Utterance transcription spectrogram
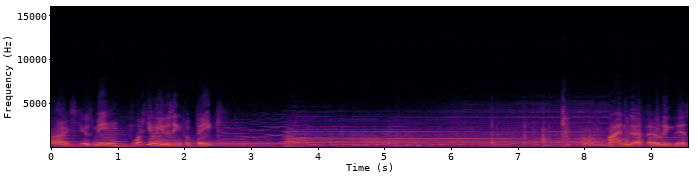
Oh, excuse me. What are you using for bait? Mind uh, holding this?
